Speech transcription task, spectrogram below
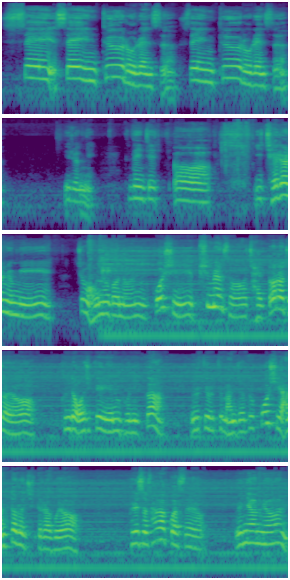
세, 세인트 로렌스 세인트 로렌스 이름이. 근데 이제 어, 이 제라늄이 좀 어느 거는 꽃이 피면서 잘 떨어져요. 근데 어저께 얘는 보니까 이렇게 이렇게 만져도 꽃이 안 떨어지더라고요. 그래서 사갖고 왔어요. 왜냐하면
